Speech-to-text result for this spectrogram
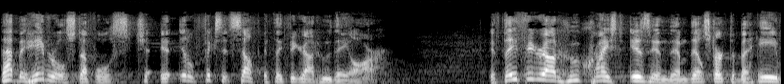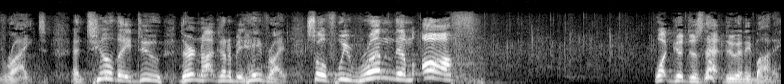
That behavioral stuff will it, it'll fix itself if they figure out who they are. If they figure out who Christ is in them, they'll start to behave right. Until they do, they're not going to behave right. So if we run them off, what good does that do anybody?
